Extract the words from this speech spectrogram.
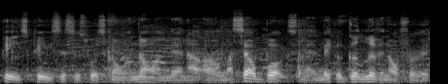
Peace, peace. This is what's going on, man. I, um, I sell books, man. Make a good living off of it.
